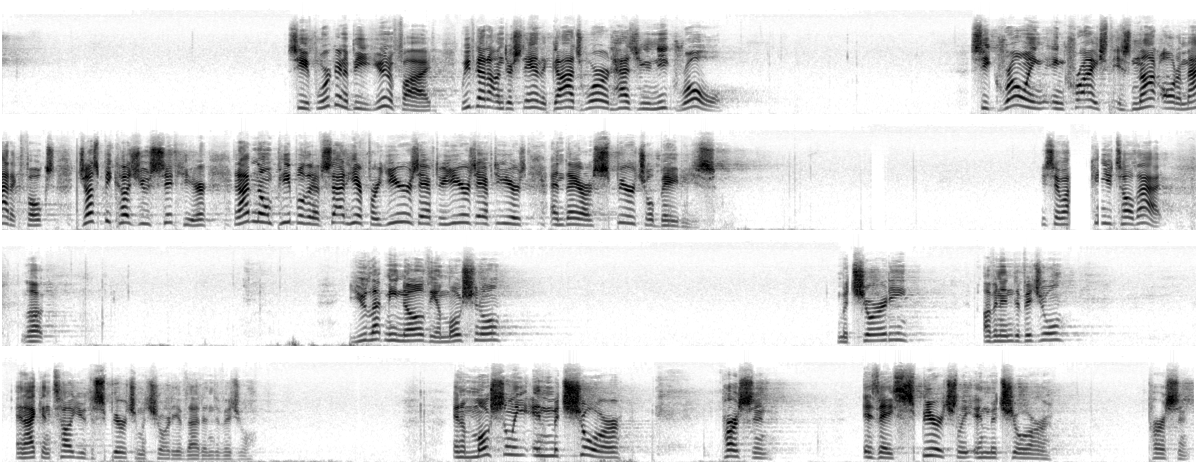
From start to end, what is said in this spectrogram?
See, if we're going to be unified, we've got to understand that God's Word has a unique role. See, growing in Christ is not automatic, folks. Just because you sit here, and I've known people that have sat here for years after years after years, and they are spiritual babies. You say, well, how can you tell that? Look, you let me know the emotional maturity of an individual, and I can tell you the spiritual maturity of that individual an emotionally immature person is a spiritually immature person.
